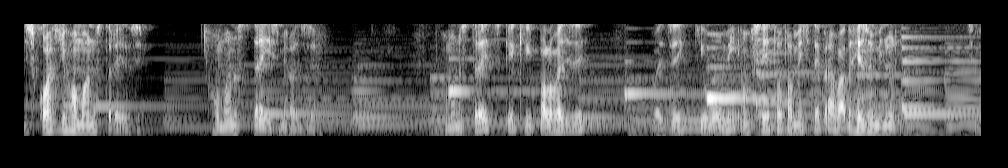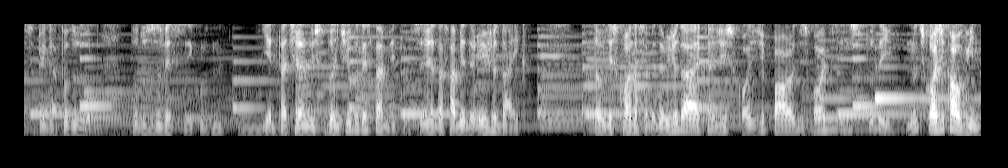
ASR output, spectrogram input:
Discorde de Romanos 13. Romanos 3, melhor dizendo. Romanos 3, o que, que Paulo vai dizer? Vai dizer que o homem é um ser totalmente depravado, resumindo ali. Se você pegar todos, os versículos, né? E ele está tirando isso do Antigo Testamento, ou seja, da sabedoria judaica. Então discorda da sabedoria judaica, discorde de Paulo, discorde disso tudo aí. Não discorde de Calvino.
